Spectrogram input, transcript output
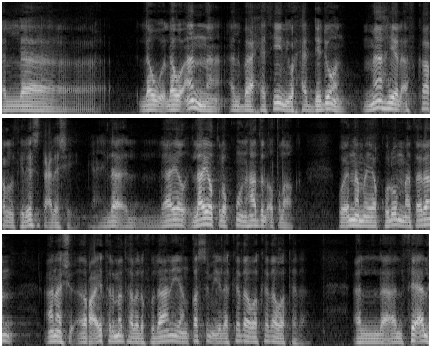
ال لو لو أن الباحثين يحددون ما هي الأفكار التي ليست على شيء يعني لا لا لا يطلقون هذا الإطلاق وإنما يقولون مثلا أنا رأيت المذهب الفلاني ينقسم إلى كذا وكذا وكذا. الفئة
